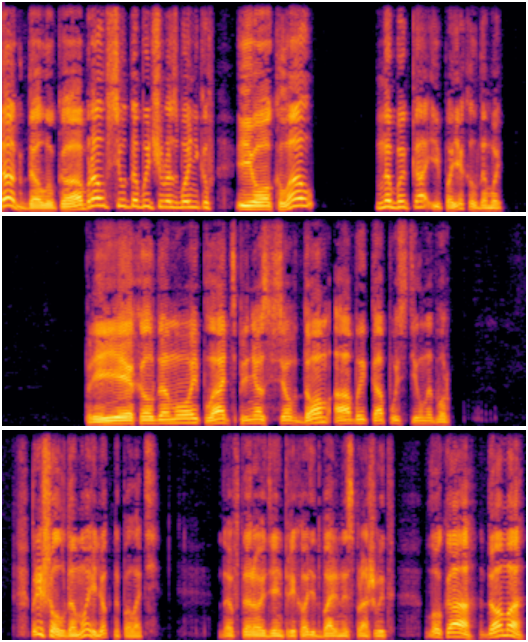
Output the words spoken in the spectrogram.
Тогда Лука обрал всю добычу разбойников и оклал на быка и поехал домой. Приехал домой, платье принес все в дом, а быка пустил на двор. Пришел домой и лег на палате. На второй день приходит барин и спрашивает, «Лука дома?»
